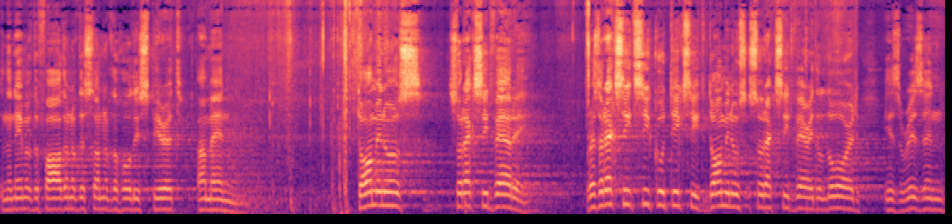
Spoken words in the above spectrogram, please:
In the name of the Father, and of the Son, and of the Holy Spirit. Amen. Dominus surrexit vere. Resurrexit sicut dixit. Dominus surrexit vere. The Lord is risen.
